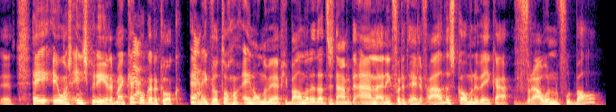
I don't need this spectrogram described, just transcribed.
het- hey jongens, inspireren. Maar ik kijk Ja. ook naar de klok. En Ja. ik wil toch nog één onderwerpje behandelen. Dat is namelijk de aanleiding voor dit hele verhaal. Dat is komende WK vrouwenvoetbal.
